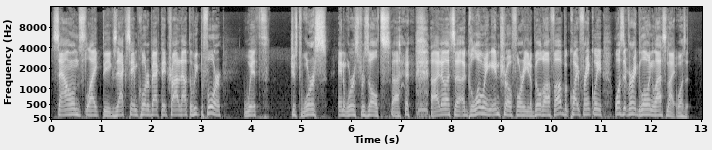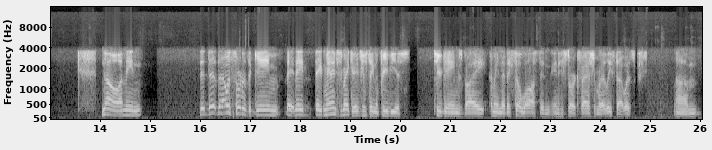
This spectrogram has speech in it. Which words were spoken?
sounds like the exact same quarterback they trotted out the week before with just worse and worse results. Uh, I know that's a, a glowing intro for you to build off of, but quite frankly, wasn't very glowing last night, was it? No, I mean th- th- that was sort of the game. They they they managed to make it interesting the previous two games by. I mean, they still lost in, in historic fashion, but at least that was, um,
